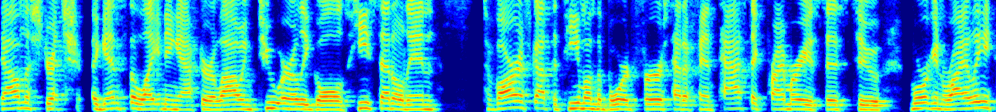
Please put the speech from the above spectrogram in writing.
down the stretch against the Lightning after allowing two early goals. He settled in. Tavares got the team on the board first, had a fantastic primary assist to Morgan Rielly.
